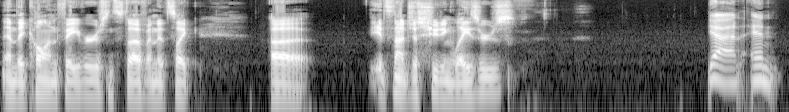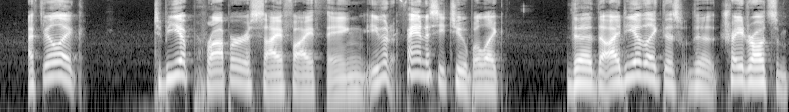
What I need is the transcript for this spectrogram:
And they call in favors and stuff, and it's like, uh, it's not just shooting lasers. Yeah, and, and I feel like to be a proper sci-fi thing, even fantasy too, but like the the idea of like this the trade routes and,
